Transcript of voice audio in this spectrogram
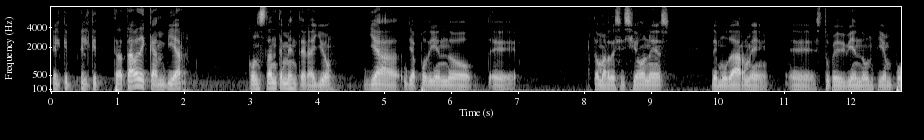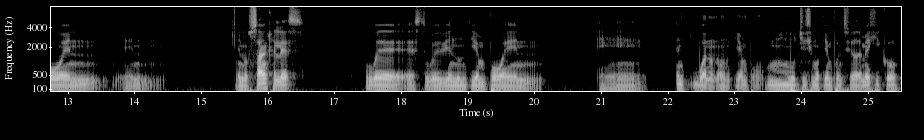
el que, el que trataba de cambiar constantemente era yo, ya, ya pudiendo eh, tomar decisiones, de mudarme. Eh, estuve viviendo un tiempo en, en, Los Ángeles. estuve viviendo un tiempo en, en, bueno, no un tiempo, muchísimo tiempo en Ciudad de México,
